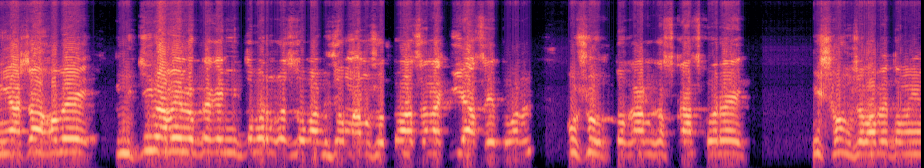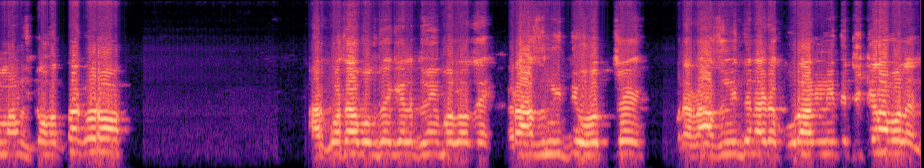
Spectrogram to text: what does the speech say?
নিয়ে আসা হবে? কীভাবে লোকটাকে মৃত্যুবরণ করেছ? তোমার ভিতরে মানুষত্ব আছে না কি আছে? তোমার পশুত্ব কাম কাজ করে নৃশংস ভাবে তুমি মানুষকে হত্যা করো? আর কথা বলতে গেলে তুমি বলো যে, রাজনীতি হচ্ছে। রাজনীতি না, এটা কোরআন নীতি, ঠিক না বলেন?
